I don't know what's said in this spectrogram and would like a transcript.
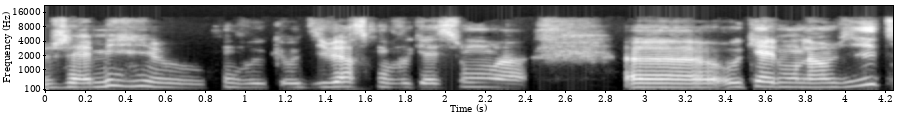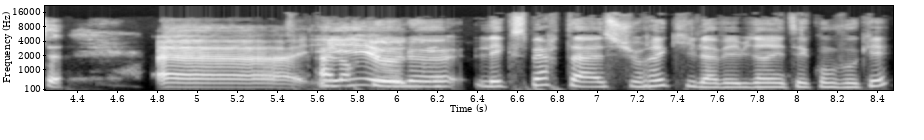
jamais aux, aux, diverses convocations auxquelles on l'invite. Alors que l'expert a assuré qu'il avait bien été convoqué?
